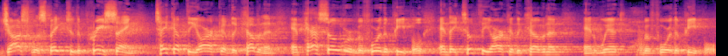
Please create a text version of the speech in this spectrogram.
Joshua spake to the priests, saying, Take up the ark of the covenant and pass over before the people. And they took the ark of the covenant and went before the people.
